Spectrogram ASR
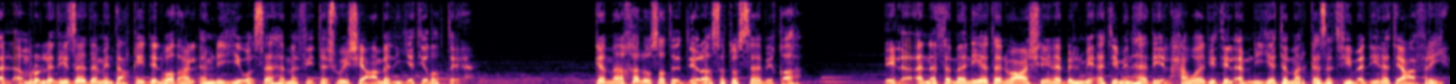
الأمر الذي زاد من تعقيد الوضع الأمني وساهم في تشويش عملية ضبطه. كما خلصت الدراسة السابقة إلى أن 28% من هذه الحوادث الأمنية تمركزت في مدينة عفرين،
